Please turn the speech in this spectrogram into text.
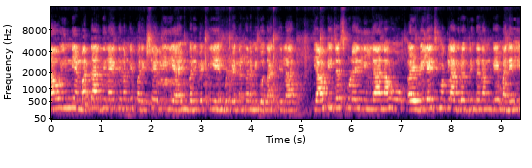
ನಾವು ಇನ್ನು ಎಂಬತ್ತಾರು ದಿನ ಐತೆ ನಮಗೆ ಪರೀಕ್ಷೆಯಲ್ಲಿ ಏನು ಬರಿಬೇಕು, ಏನು ಬಿಡ್ಬೇಕಂತ ನಮಗೆ ಗೊತ್ತಾಗ್ತಿಲ್ಲ. ಯಾವ ಟೀಚರ್ಸ್ ಕೂಡ ಇಲ್ಲಿಲ್ಲ. ನಾವು ವಿಲೇಜ್ ಮಕ್ಕಳಾಗಿರೋದ್ರಿಂದ ನಮಗೆ ಮನೇಲಿ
